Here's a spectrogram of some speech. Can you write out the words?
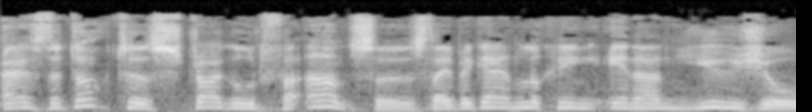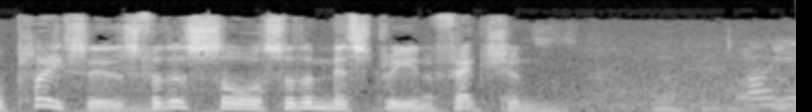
As the doctors struggled for answers, they began looking in unusual places for the source of the mystery infection. Oh, yeah,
